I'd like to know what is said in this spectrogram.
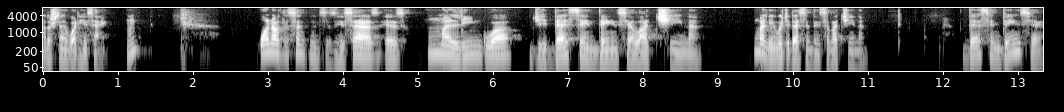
understand what he's saying. Hmm? One of the sentences he says is uma língua de descendência latina. Uma língua de descendência latina. Descendência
